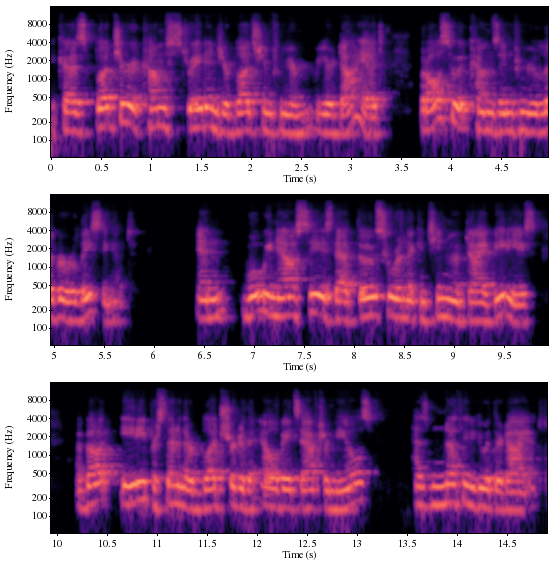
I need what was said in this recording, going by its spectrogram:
because blood sugar comes straight into your bloodstream from your, your diet, but also it comes in from your liver releasing it. And what we now see is that those who are in the continuum of diabetes, about 80% of their blood sugar that elevates after meals has nothing to do with their diet.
